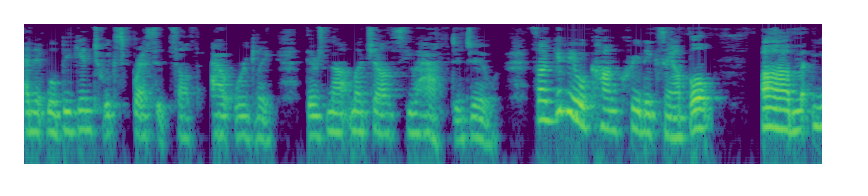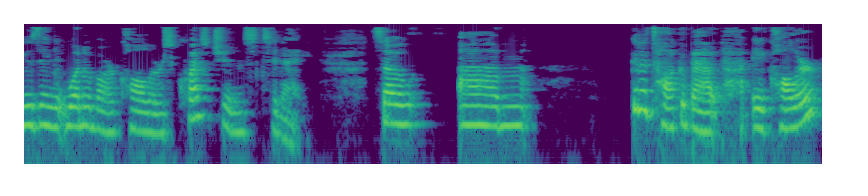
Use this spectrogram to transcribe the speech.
and it will begin to express itself outwardly. There's not much else you have to do. So I'll give you a concrete example um, using one of our callers' questions today. So um, I'm going to talk about a caller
